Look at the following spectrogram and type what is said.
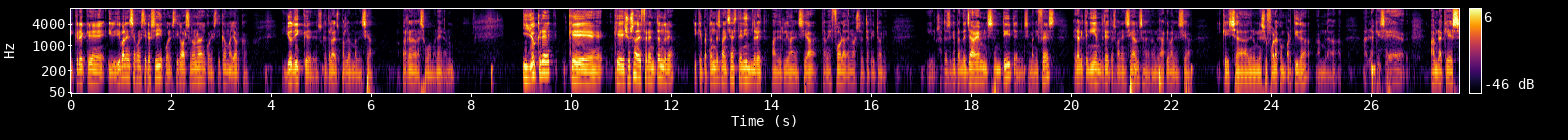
i crec que i li dic valencià quan estic així, quan estic a Barcelona i quan estic a Mallorca. I jo dic que els catalans parlen valencià, parlen a la seva manera, no? I jo crec que, que això s'ha de fer entendre i que per tant els valencians tenim dret a dir-li valencià també fora del nostre territori. I nosaltres el que plantejàvem en sentit, en aquest manifest, era que teníem dret els valencians a denominar-li valencià i que aquesta denominació fora compartida amb la, amb la, que, se, amb la que és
